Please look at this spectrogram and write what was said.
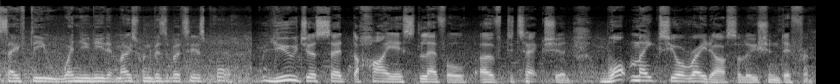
safety when you need it most when visibility is poor. You just said the highest level of detection. What makes your radar solution different?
